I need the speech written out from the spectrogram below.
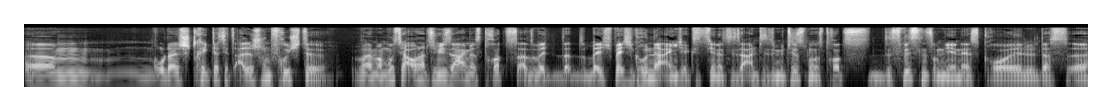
ähm, oder trägt das jetzt alles schon Früchte? Weil man muss ja auch natürlich sagen, dass trotz, also welche Gründe eigentlich existieren, dass dieser Antisemitismus trotz des Wissens um die NS-Gräuel, dass äh,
